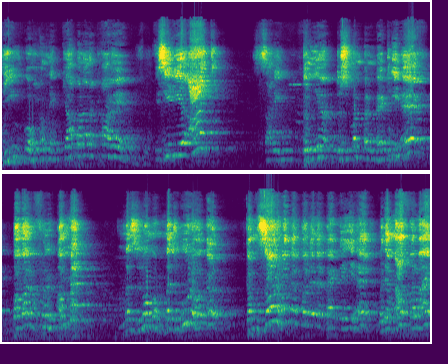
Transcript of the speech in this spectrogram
दीन को हमने क्या बना रखा है? इसीलिए आज सारी दुनिया दुश्मन बन बैठी है पावरफुल अम्मत मजलूम मजबूर होकर, कमज़ोर होकर कोने में बैठ गई है। मुझे माफ़ फरमाए,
